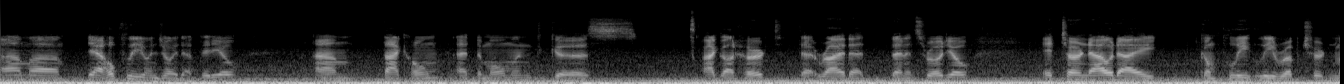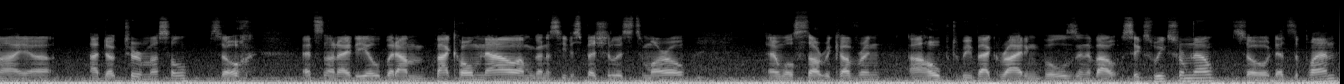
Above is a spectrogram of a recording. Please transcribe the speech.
Um, uh, yeah, hopefully you enjoyed that video. I'm back home at the moment because I got hurt that ride at Bennett's Rodeo. It turned out I completely ruptured my uh, adductor muscle, so that's not ideal. But I'm back home now. I'm gonna see the specialist tomorrow, and we'll start recovering. I hope to be back riding bulls in about six weeks from now. So that's the plan.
